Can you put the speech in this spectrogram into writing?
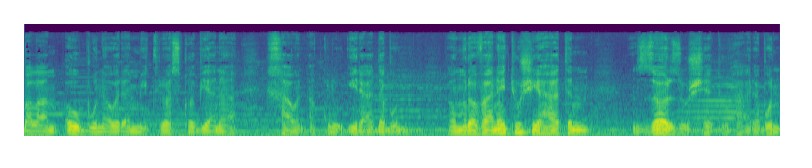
بەڵام ئەو بوونەوەرە میکرۆسکۆبیانە خاون ئەقل و ئیرادە بوون ئەو مرۆڤانەی تووشی هاتن زۆر زوو شێت و هارەبوون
